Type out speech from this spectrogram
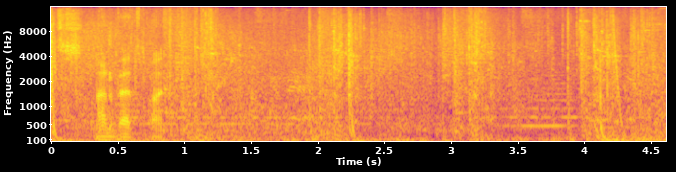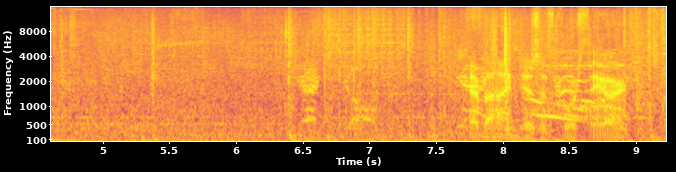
It's not a bad spot. They're behind us, of course they are.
